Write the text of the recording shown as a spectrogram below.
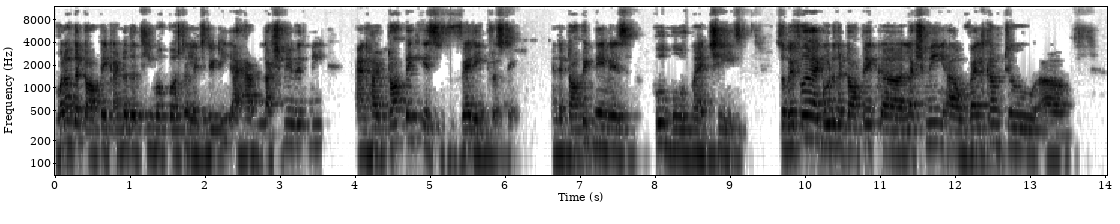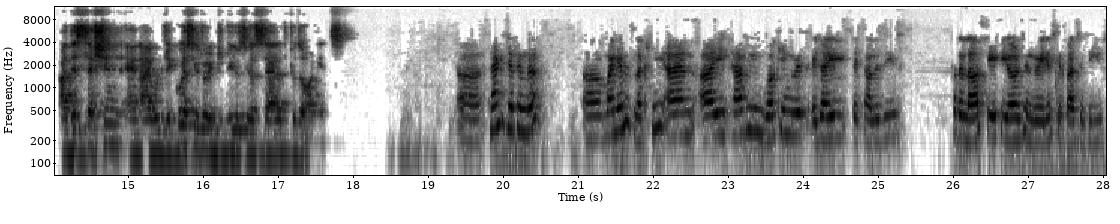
one of the topic under the theme of personal agility. I have Lakshmi with me and her topic is very interesting and the topic name is Who Moved My Cheese? So before I go to the topic, uh, Lakshmi, uh, welcome to uh, uh, this session and I would request you to introduce yourself to the audience. Uh, thanks, Jatinder. Uh, my name is Lakshmi and I have been working with Agile technologies for the last eight years in various capacities,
